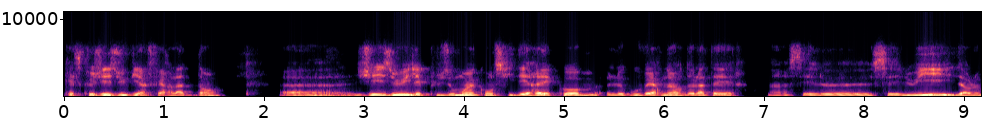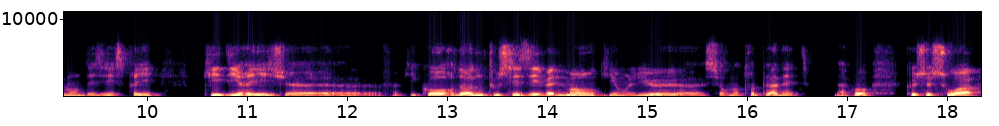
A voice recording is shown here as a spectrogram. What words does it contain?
qu'est-ce que Jésus vient faire là-dedans? Euh, Jésus, il est plus ou moins considéré comme le gouverneur de la terre. Hein. c'est lui, dans le monde des esprits, qui dirige, qui coordonne tous ces événements qui ont lieu sur notre planète. D'accord? Que ce soit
